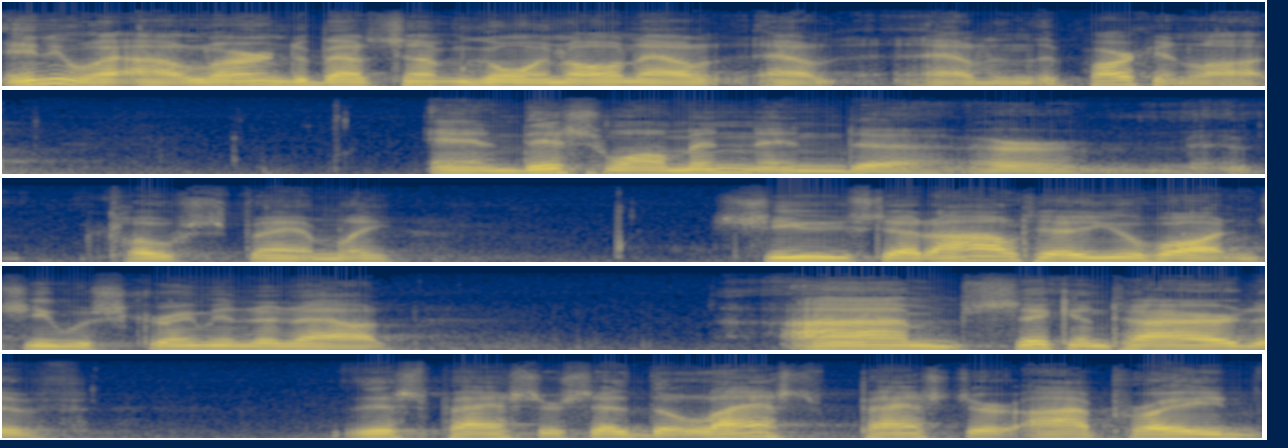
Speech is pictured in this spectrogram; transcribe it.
anyway, I learned about something going on out, out, out in the parking lot. And this woman and uh, her close family, she said, I'll tell you what, and she was screaming it out. I'm sick and tired of this pastor said the last pastor I prayed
